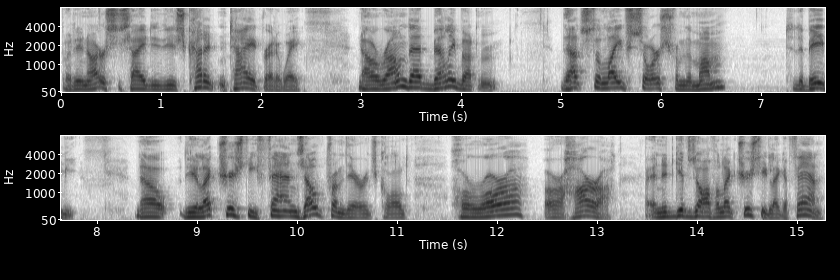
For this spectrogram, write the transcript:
But in our society, they just cut it and tie it right away. Now, around that belly button, that's the life source from the mom to the baby. Now, the electricity fans out from there. It's called Aurora or Hara, and it gives off electricity like a fan,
